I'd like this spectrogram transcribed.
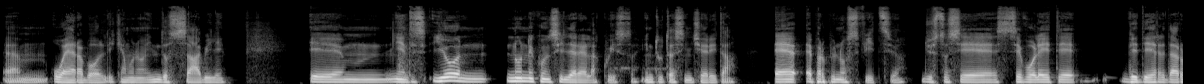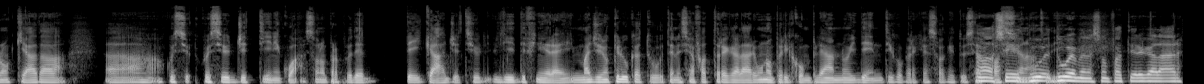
um, wearable, li chiamano indossabili. E um, niente, io non ne consiglierei l'acquisto, in tutta sincerità. È, è proprio uno sfizio, giusto se, se volete vedere, dare un'occhiata a questi, questi oggettini qua, sono proprio del, dei gadget, io li definirei. Immagino che Luca tu te ne sia fatto regalare uno per il compleanno identico perché so che tu sei no, appassionato. Sì, due, di... due me ne sono fatti regalare.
